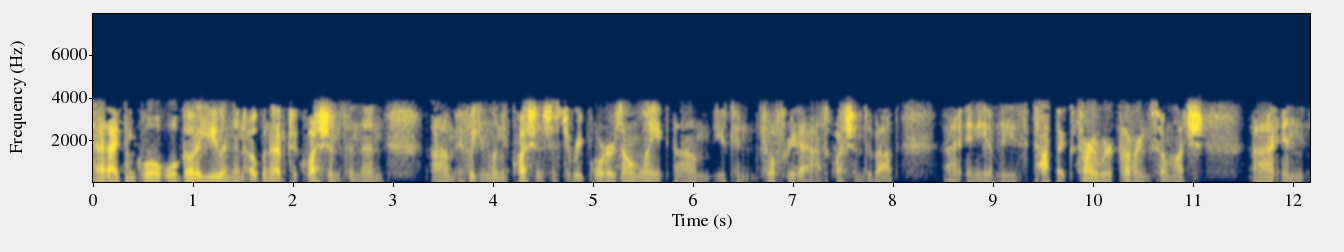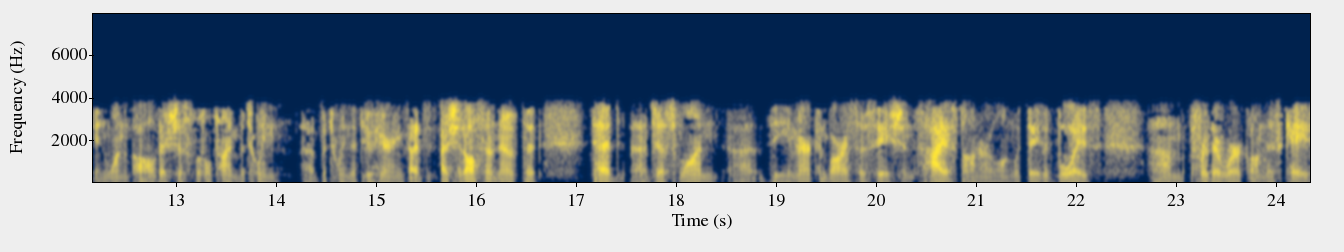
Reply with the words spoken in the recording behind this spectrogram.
Ted, I think we'll go to you and then open it up to questions. And then, um, if we can limit questions just to reporters only, um, you can feel free to ask questions about uh, any of these topics. Sorry, we're covering so much uh, in in one call. There's just little time between between the two hearings. I, should also note that Ted just won the American Bar Association's highest honor, along with David Boies, um, for their work on this case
